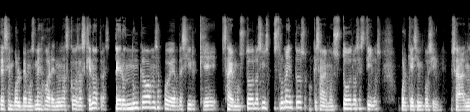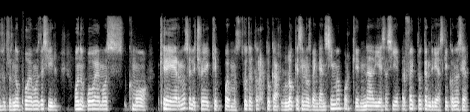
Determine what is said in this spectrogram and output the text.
desenvolvemos mejor en unas cosas que en otras, pero nunca vamos a poder decir que sabemos todos los instrumentos o que sabemos todos los estilos, porque es imposible. O sea, nosotros no podemos decir o no podemos como creernos el hecho de que podemos tocar lo que se nos venga encima, porque nadie es así de perfecto. Tendrías que conocer,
